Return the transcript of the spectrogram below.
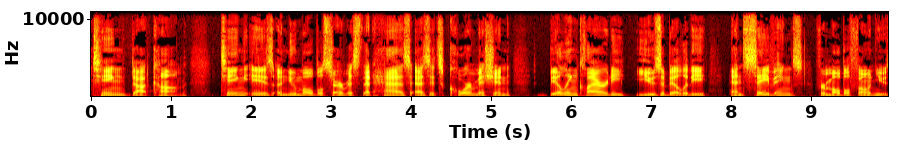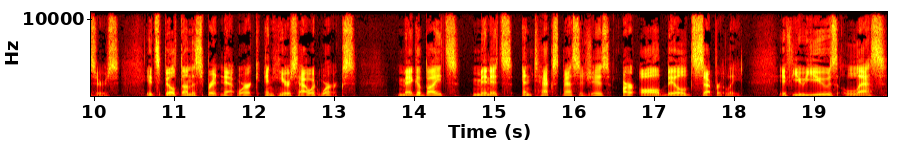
Ting.com. Ting is a new mobile service that has as its core mission billing clarity, usability, and savings for mobile phone users. It's built on the Sprint network, and here's how it works megabytes, minutes, and text messages are all billed separately. If you use less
